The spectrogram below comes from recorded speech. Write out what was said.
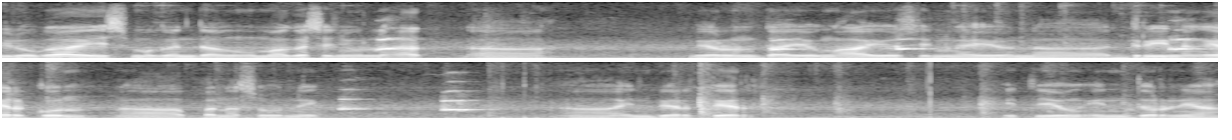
Hello guys, magandang umaga sa inyong lahat. Ah, meron tayong ayusin ngayon na drain ng aircon na Panasonic ah, inverter. Ito yung indoor niya.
